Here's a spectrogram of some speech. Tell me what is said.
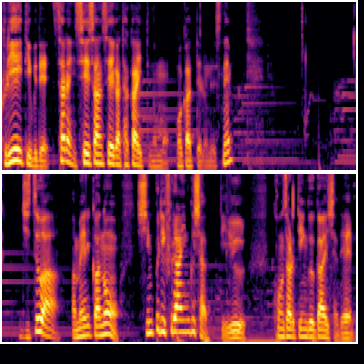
クリエイティブでさらに生産性が高いっていうのも分かってるんですね。実はアメリカのシンプリフライング社っていうコンサルティング会社で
